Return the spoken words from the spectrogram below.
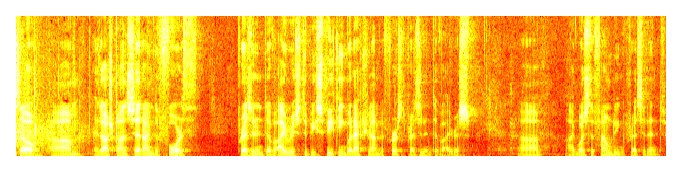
So, um, as Ashkan said, I'm the fourth president of IRIS to be speaking, but actually, I'm the first president of IRIS. Um, I was the founding president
